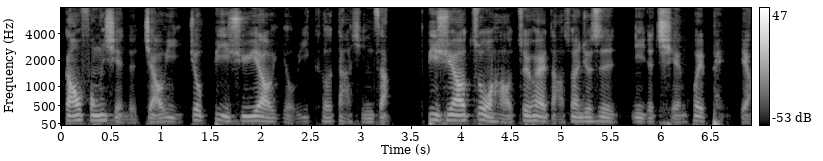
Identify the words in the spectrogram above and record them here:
高风险的交易，就必须要有一颗大心脏。必须要做好最坏的打算，就是你的钱会赔掉，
